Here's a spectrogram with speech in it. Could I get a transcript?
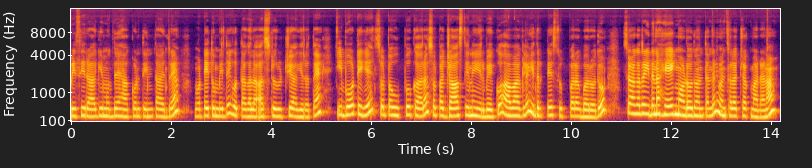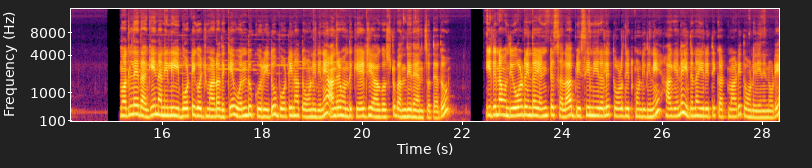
ಬಿಸಿ ರಾಗಿ ಮುದ್ದೆ ಹಾಕ್ಕೊಂಡು ತಿಂತಾ ಇದ್ದರೆ ಹೊಟ್ಟೆ ತುಂಬಿದ್ದೆ ಗೊತ್ತಾಗಲ್ಲ, ಅಷ್ಟು ರುಚಿಯಾಗಿರುತ್ತೆ. ಈ ಬೋಟಿಗೆ ಸ್ವಲ್ಪ ಉಪ್ಪು, ಖಾರ ಸ್ವಲ್ಪ ಜಾಸ್ತಿನೇ ಇರಬೇಕು. ಆವಾಗಲೇ ಇದ್ರ ಟೇಸ್ಟ್ ಸೂಪರಾಗಿ ಬರೋದು. ಸೊ ಹಾಗಾದರೆ ಇದನ್ನು ಹೇಗೆ ಮಾಡೋದು ಅಂತಂದೇಳಿ ಒಂದು ಸಲ ಚೆಕ್ ಮಾಡೋಣ. ಮೊದಲನೇದಾಗಿ ನಾನಿಲ್ಲಿ ಈ ಬೋಟಿ ಗೊಜ್ಜು ಮಾಡೋದಕ್ಕೆ ಒಂದು ಕುರಿದು ಬೋಟಿನ ತೊಗೊಂಡಿದ್ದೀನಿ. ಅಂದರೆ ಒಂದು ಕೆ ಜಿ ಆಗೋಷ್ಟು ಬಂದಿದೆ ಅನಿಸುತ್ತೆ ಅದು. ಇದನ್ನು ಒಂದು ಏಳರಿಂದ ಎಂಟು ಸಲ ಬಿಸಿ ನೀರಲ್ಲಿ ತೊಳೆದಿಟ್ಕೊಂಡಿದ್ದೀನಿ. ಹಾಗೆಯೇ ಇದನ್ನು ಈ ರೀತಿ ಕಟ್ ಮಾಡಿ ತೊಗೊಂಡಿದ್ದೀನಿ ನೋಡಿ.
